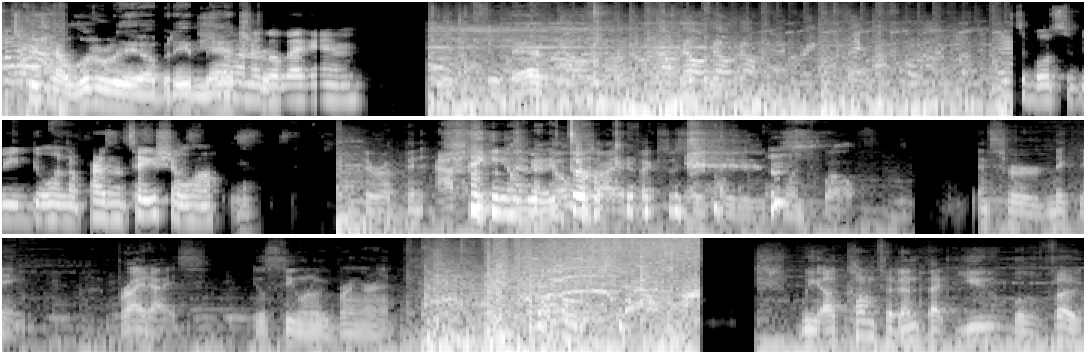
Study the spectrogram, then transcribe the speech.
it's crazy how little they are, uh, but they She mad want to go back in. Make them feel bad. for No, no, no, no. He's supposed to be doing a presentation, huh? There have been You're absolutely no side effects associated with 112. Hence her nickname, Bright Eyes. You'll see when we bring her in. We are confident that you will vote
